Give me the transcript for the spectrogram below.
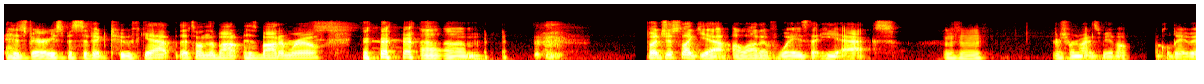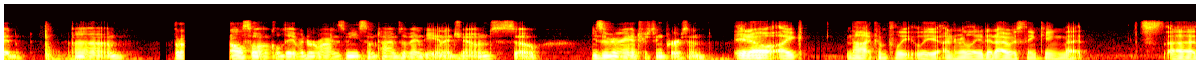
his very specific tooth gap that's on the bot- his bottom row. Um, but just like yeah, a lot of ways that he acts mm-hmm. just reminds me of Uncle David. Um, but also Uncle David reminds me sometimes of Indiana Jones. So he's a very interesting person. You know, like not completely unrelated. I was thinking that uh,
